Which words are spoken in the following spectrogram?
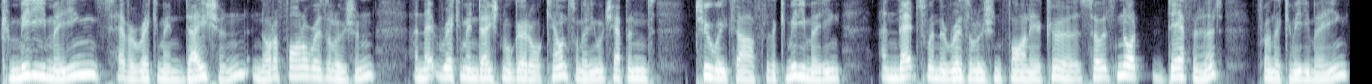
committee meetings have a recommendation, not a final resolution, and that recommendation will go to a council meeting, which happens two weeks after the committee meeting, and that's when the resolution finally occurs. So it's not definite from the committee meeting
